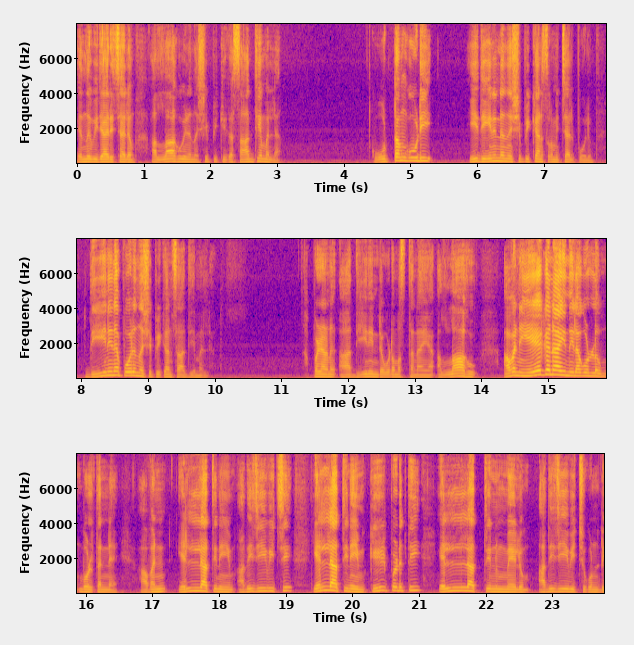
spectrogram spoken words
എന്ന് വിചാരിച്ചാലും അള്ളാഹുവിനെ നശിപ്പിക്കുക സാധ്യമല്ല. കൂട്ടം കൂടി ഈ ദീനിനെ നശിപ്പിക്കാൻ ശ്രമിച്ചാൽ പോലും ദീനിനെ പോലും നശിപ്പിക്കാൻ സാധ്യമല്ല. അപ്പോഴാണ് ആ ദീനിന്റെ ഉടമസ്ഥനായ അള്ളാഹു അവൻ ഏകനായി നിലകൊള്ളുമ്പോൾ തന്നെ അവൻ എല്ലാത്തിനെയും അതിജീവിച്ച് എല്ലാത്തിനെയും കീഴ്പ്പെടുത്തി എല്ലാത്തിനും മേലും അതിജീവിച്ചുകൊണ്ട്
